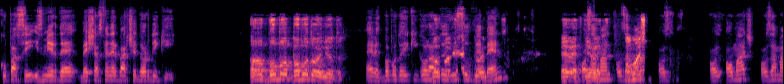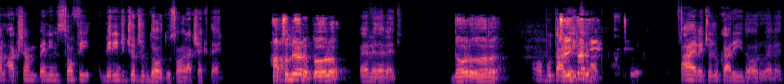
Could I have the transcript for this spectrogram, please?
Kupası İzmir'de Beşiktaş Fenerbahçe 4-2. Aa, Bobo, Bobo da oynuyordu. Evet. Bobo'da iki gol attı. Bobo Yusuf ve ben. Evet, O evet. zaman o zaman maç o, o, o maç o zaman akşam benim Sofi birinci çocuk doğdu sonra çekti. hatırlıyorum, doğru. Evet evet. Doğru, doğru. O bu tane Çocuklar-. Ha evet çocuklar iyi doğru evet.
